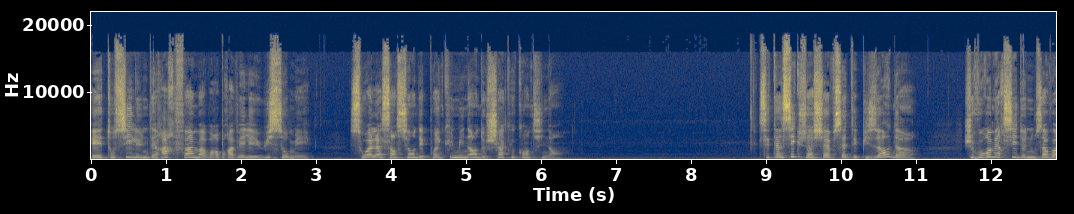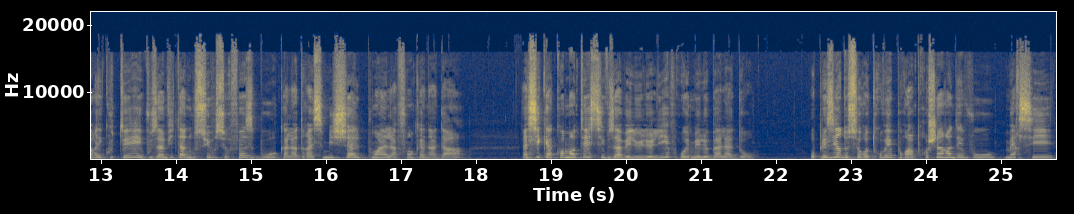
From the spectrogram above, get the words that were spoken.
et est aussi l'une des rares femmes à avoir bravé les huit sommets, soit l'ascension des points culminants de chaque continent. C'est ainsi que j'achève cet épisode. Je vous remercie de nous avoir écoutés et vous invite à nous suivre sur Facebook à l'adresse michel.lafondcanada, ainsi qu'à commenter si vous avez lu le livre ou aimé le balado. Au plaisir de se retrouver pour un prochain rendez-vous. Merci.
